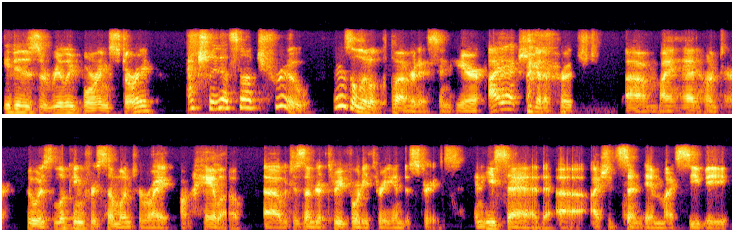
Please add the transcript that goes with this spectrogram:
It is a really boring story. Actually, that's not true. There's a little cleverness in here. I actually got approached um, by a headhunter who was looking for someone to write on Halo, uh, which is under 343 Industries. And he said uh, I should send him my CV,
